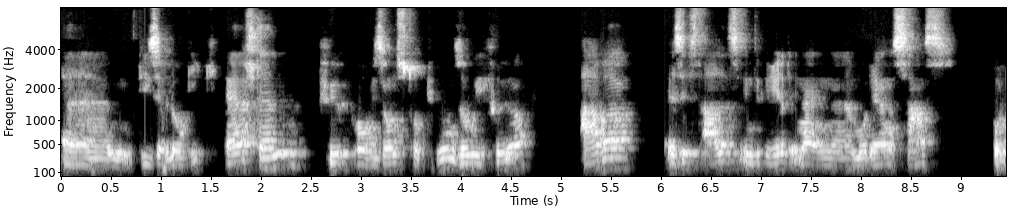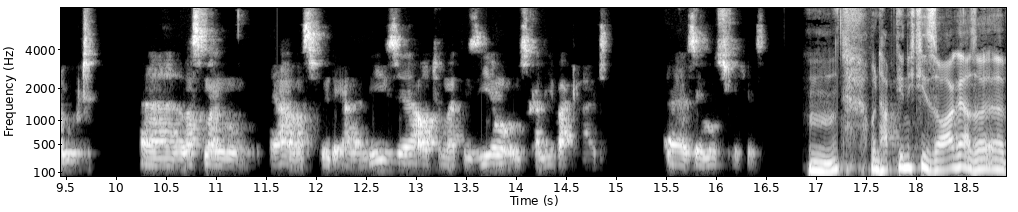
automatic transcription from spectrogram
ähm, diese Logik herstellen für Provisionsstrukturen, so wie früher. Aber es ist alles integriert in ein äh, modernes SaaS-Produkt, äh, was man, ja, was für die Analyse, Automatisierung und Skalierbarkeit äh, sehr nützlich ist. Mhm. Und habt ihr nicht die Sorge, also äh,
